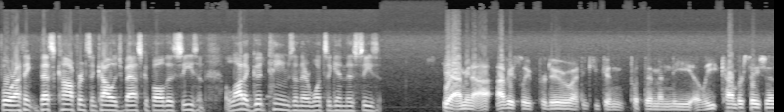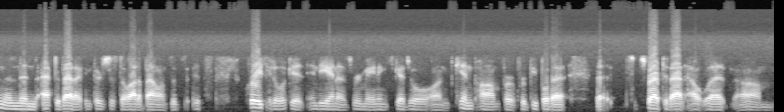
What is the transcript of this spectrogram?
for I think best conference in college basketball this season. A lot of good teams in there once again this season. Yeah, I mean, obviously Purdue. I think you can put them in the elite conversation, and then after that, I think there's just a lot of balance. It's it's crazy to look at Indiana's remaining schedule on KenPom for for people that that subscribe to that outlet. Um,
